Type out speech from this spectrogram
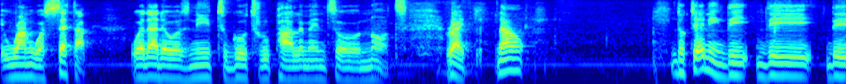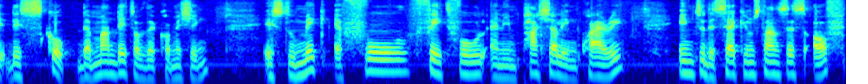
one was set up, whether there was need to go through Parliament or not. Right now, Dr. Aning, the, the the the scope, the mandate of the commission, is to make a full, faithful, and impartial inquiry into the circumstances of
